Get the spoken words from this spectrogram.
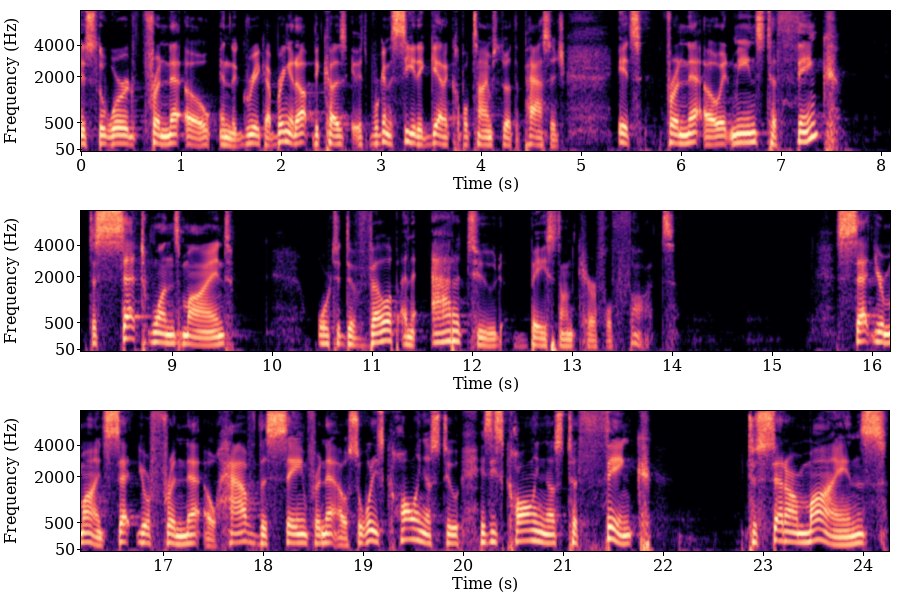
it's the word phroneo in the Greek. I bring it up because we're going to see it again a couple times throughout the passage. It's phroneo. It means to think, to set one's mind, or to develop an attitude based on careful thought. Set your mind, set your phroneo, have the same phroneo. So, what he's calling us to is he's calling us to think, to set our minds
